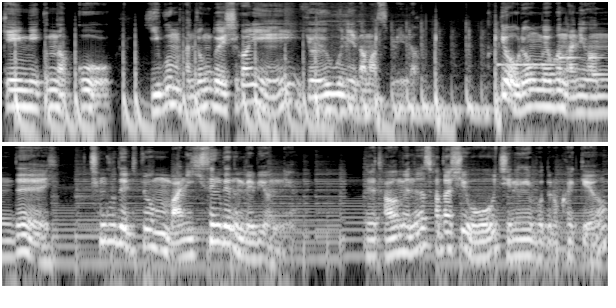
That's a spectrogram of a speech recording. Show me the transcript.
게임이 끝났고 2분 반 정도의 시간이 여유분이 남았습니다. 크게 어려운 맵은 아니었는데 친구들이 좀 많이 희생되는 맵이었네요. 네, 다음에는 4-5 진행해 보도록 할게요.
